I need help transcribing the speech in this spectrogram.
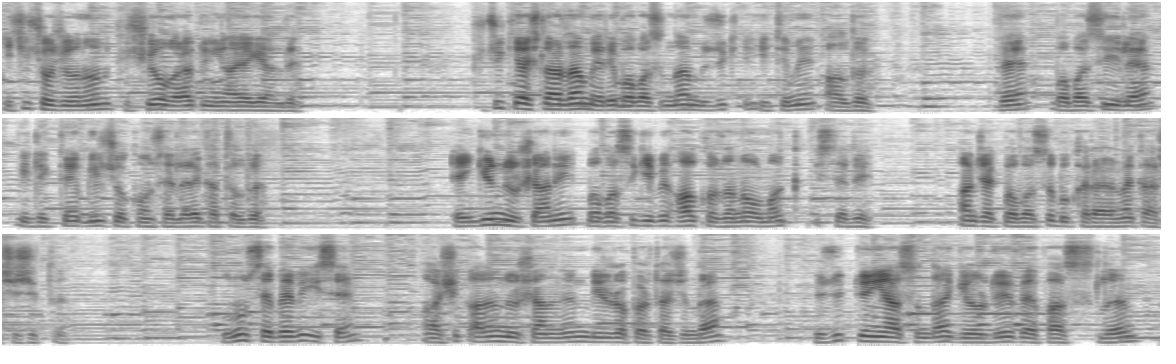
iki çocuğunun küçüğü olarak dünyaya geldi. Küçük yaşlardan beri babasından müzik eğitimi aldı ve babası ile birlikte birçok konserlere katıldı. Engin Nurşani babası gibi halk ozanı olmak istedi. Ancak babası bu kararına karşı çıktı. Bunun sebebi ise Aşık Ali Nurşani'nin bir röportajında müzik dünyasında gördüğü vefasızlığın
